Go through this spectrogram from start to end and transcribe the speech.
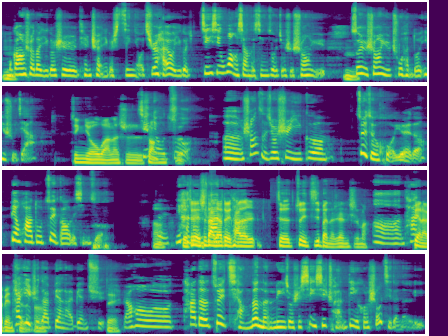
我们嗯刚刚说的一个是天秤，一个是金牛，其实还有一个金星旺相的星座就是双鱼，嗯所以双鱼出很多艺术家。金牛完了是金牛座，呃，双子就是一个最最活跃的、变化度最高的星座。啊对你很这也是大家对它他的这最基本的认知嘛。嗯嗯，它变来变去的它一直嗯在变来变去。对，然后它的最强的能力就是信息传递和收集的能力。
